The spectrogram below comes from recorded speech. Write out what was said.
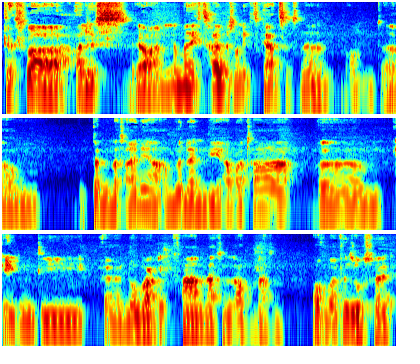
das war alles, ja, nichts Halbes und nichts Ganzes. Ne? Und ähm, dann das eine Jahr haben wir dann die Avatar ähm, gegen die äh, Novak fahren lassen, laufen lassen, auf meinem Versuchsfeld.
